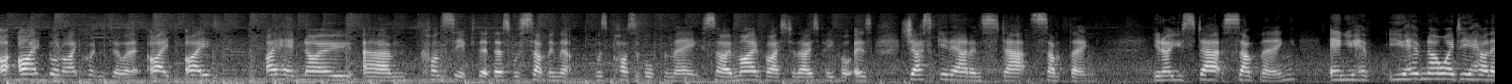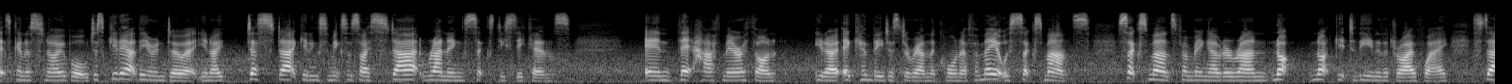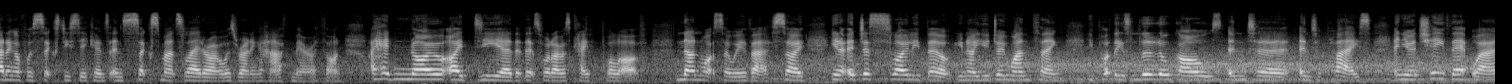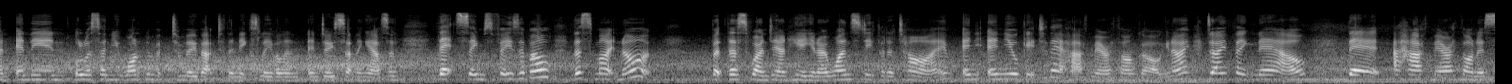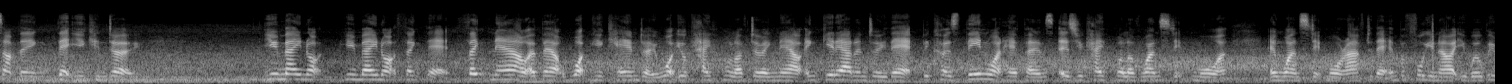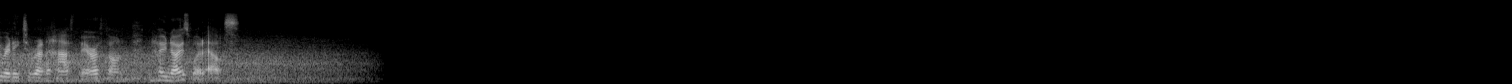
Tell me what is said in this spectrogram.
I, I thought I couldn't do it. I, I, I had no um, concept that this was something that was possible for me. So my advice to those people is just get out and start something. You know, you start something and you have you have no idea how that's going to snowball. Just get out there and do it. You know, just start getting some exercise. Start running 60 seconds, and that half marathon you know, it can be just around the corner. For me, it was six months. Six months from being able to run, not not get to the end of the driveway, starting off with 60 seconds, and six months later, I was running a half marathon. I had no idea that that's what I was capable of, none whatsoever. So, you know, it just slowly built. You know, you do one thing, you put these little goals into into place, and you achieve that one, and then all of a sudden you want to move up to the next level and, and do something else, and that seems feasible. This might not but this one down here, you know, one step at a time, and, and you'll get to that half marathon goal, you know. Don't think now that a half marathon is something that you can do. You may not you may not think that. Think now about what you can do, what you're capable of doing now, and get out and do that because then what happens is you're capable of one step more and one step more after that. And before you know it, you will be ready to run a half marathon. And who knows what else.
